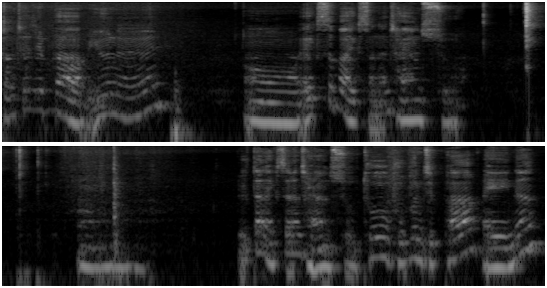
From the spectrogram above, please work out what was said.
전체 집합 U는 어, X가 X는 자연수. 어, 일단 X는 자연수. 두 부분 집합 A는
